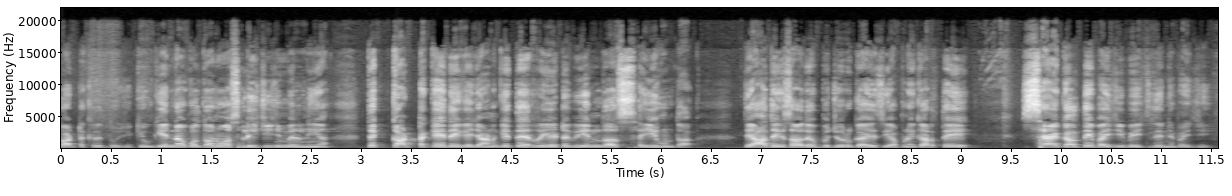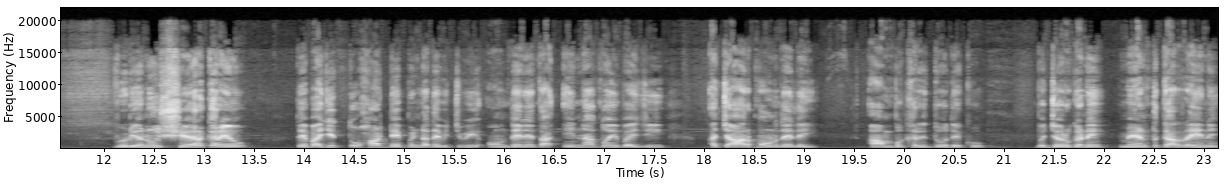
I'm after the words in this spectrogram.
ਘੱਟ ਖਰੀਦੋ ਜੀ, ਕਿਉਂਕਿ ਇਹਨਾਂ ਕੋਲ ਤੁਹਾਨੂੰ ਅਸਲੀ ਚੀਜ਼ ਮਿਲਣੀ ਆ ਤੇ ਕੱਟ ਕੇ ਦੇ ਕੇ ਜਾਣਗੇ ਤੇ ਰੇਟ ਵੀ ਇਹਨਾਂ ਦਾ ਸਹੀ ਹੁੰਦਾ। ਤੇ ਆਹ ਦੇਖ ਸਕਦੇ ਹੋ ਬਜ਼ੁਰਗ ਆਏ ਸੀ ਆਪਣੇ ਘਰ ਤੇ, ਸਾਈਕਲ ਤੇ ਬਾਈ ਜੀ ਵੇਚਦੇ ਨੇ ਬਾਈ ਜੀ। ਵੀਡੀਓ ਨੂੰ ਸ਼ੇਅਰ ਕਰਿਓ ਤੇ ਬਾਈ ਜੀ ਤੁਹਾਡੇ ਪਿੰਡਾਂ ਦੇ ਵਿੱਚ ਵੀ ਆਉਂਦੇ ਨੇ ਤਾਂ ਇਹਨਾਂ ਤੋਂ ਹੀ ਬਾਈ ਜੀ ਅਚਾਰ ਪਾਉਣ ਦੇ ਲਈ ਅੰਬ ਖਰੀਦੋ ਦੇਖੋ। ਬਜ਼ੁਰਗ ਨੇ ਮਿਹਨਤ ਕਰ ਰਹੇ ਨੇ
